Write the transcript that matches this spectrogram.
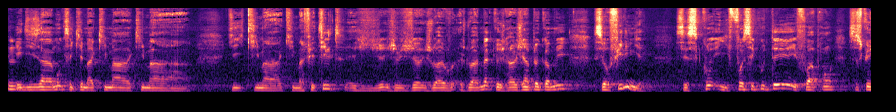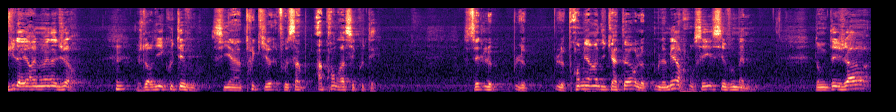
Hmm. Et il disait un mot qui m'a qui m'a qui m'a qui, qui m'a fait tilt. Et je, je, je, dois, je, dois, admettre que je réagis un peu comme lui. C'est au feeling. C'est ce il faut s'écouter, il faut apprendre. C'est ce que je dis d'ailleurs à mes managers. Je leur dis écoutez-vous. S'il y a un truc, il faut apprendre à s'écouter. C'est le, le, premier indicateur, le, meilleur conseiller, c'est vous-même. Donc déjà,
